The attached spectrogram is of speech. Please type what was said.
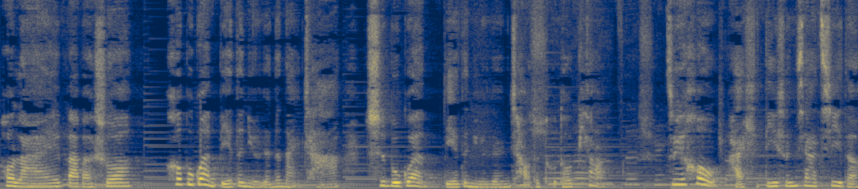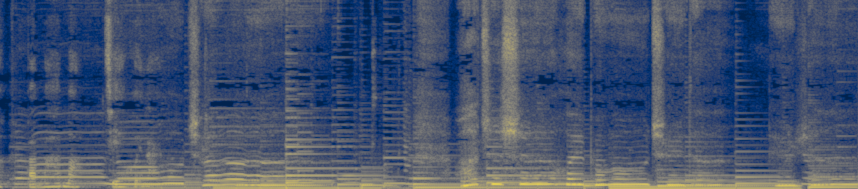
后来爸爸说。喝不惯别的女人的奶茶，吃不惯别的女人炒的土豆片儿，最后还是低声下气的把妈妈接回来。我只是回不去的女人，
